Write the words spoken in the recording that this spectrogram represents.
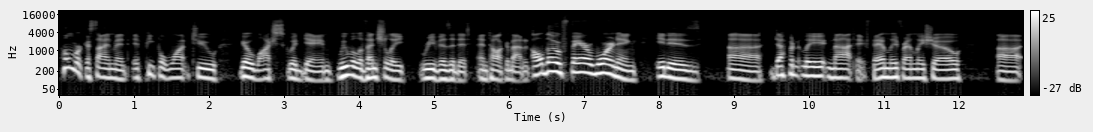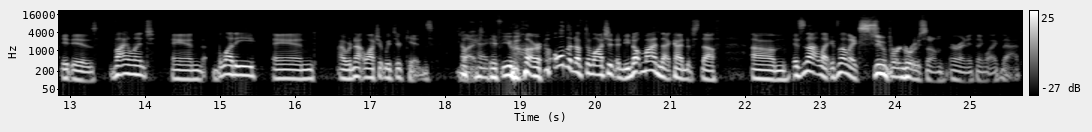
homework assignment if people want to go watch squid game we will eventually revisit it and talk about it although fair warning it is uh, definitely not a family friendly show. Uh, it is violent and bloody, and I would not watch it with your kids. But Okay. if you are old enough to watch it and you don't mind that kind of stuff, um, it's not like it's not like super gruesome or anything like that.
